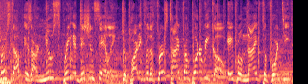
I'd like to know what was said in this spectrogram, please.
First up is our new spring edition sailing, departing for the first time from Puerto Rico, April 9th to 14th,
